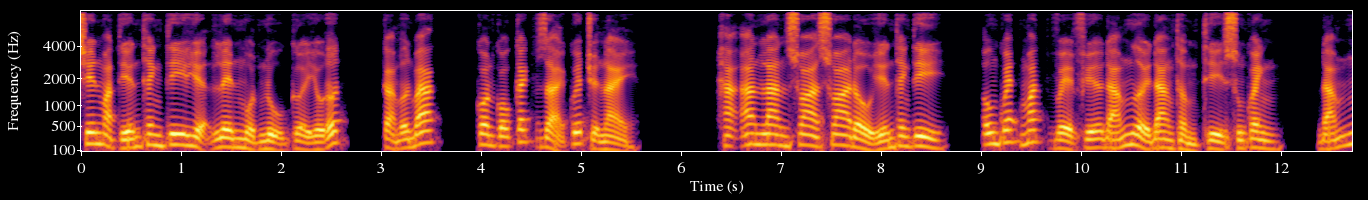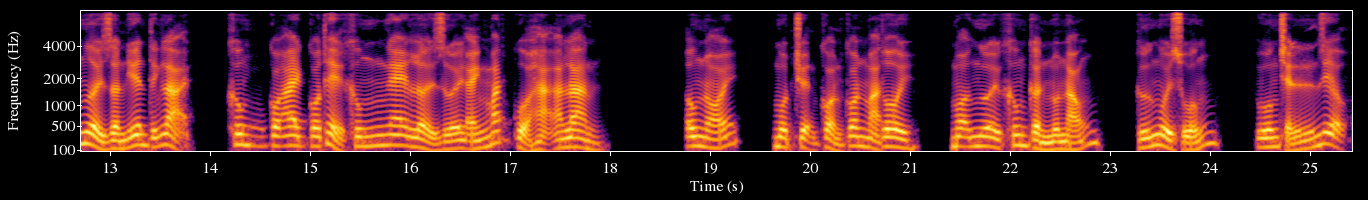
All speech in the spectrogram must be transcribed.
Trên mặt tiến thanh ti hiện lên một nụ cười yếu ớt, cảm ơn bác, con có cách giải quyết chuyện này. Hạ an lan xoa xoa đầu yến thanh ti, ông quét mắt về phía đám người đang thầm thì xung quanh. Đám người dần yên tĩnh lại, không có ai có thể không nghe lời dưới ánh mắt của hạ an lan. Ông nói, một chuyện còn con mà thôi, mọi người không cần nôn nóng, cứ ngồi xuống uống chén lính rượu,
